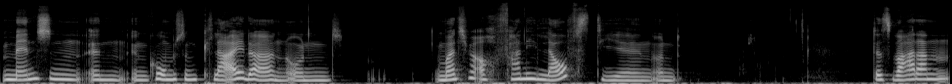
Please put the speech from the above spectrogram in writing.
Menschen in, in komischen Kleidern und manchmal auch funny Laufstilen. Und das war dann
